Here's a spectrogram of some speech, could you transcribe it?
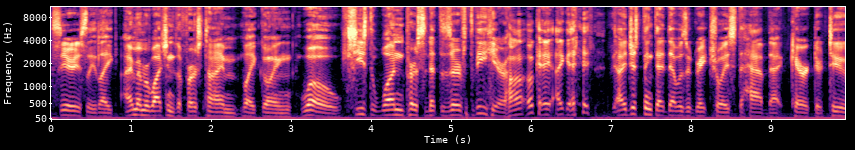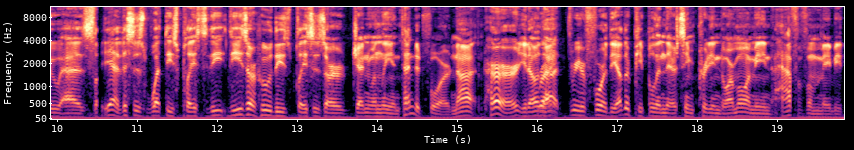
seriously. Like, I remember watching it the first time, like going, whoa, she's the one person that deserves to be here, huh? Okay, I get it. I just think that that was a great choice to have that character too, as, yeah, this is what these places, the- these are who these places are genuinely intended for, not her, you know, Right. not three or four of the other people in there seem pretty normal. I mean, half of them maybe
